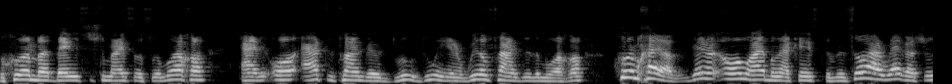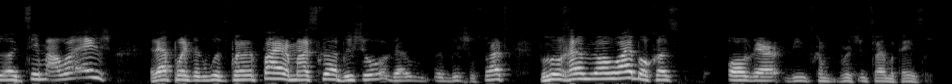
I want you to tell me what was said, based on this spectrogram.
V'kulam Ba'beis Shemai So Sulam Lacha. And all at the time they're doing it in real time to the Malacha. Kulam Chayav. They're all liable in that case. The Vizohar Rega should seem Allah Eish. At that point, the wood's put on the fire. Maskela Bishul, the Bishul starts. V'luchem no liable because all their deeds come to fruition simultaneously.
